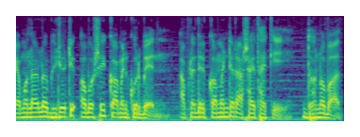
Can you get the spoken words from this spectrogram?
কেমন লাগল ভিডিওটি অবশ্যই কমেন্ট করবেন। আপনাদের কমেন্টের আশায় থাকি। ধন্যবাদ।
